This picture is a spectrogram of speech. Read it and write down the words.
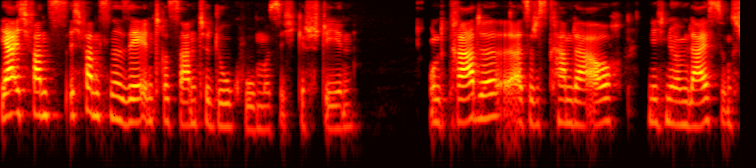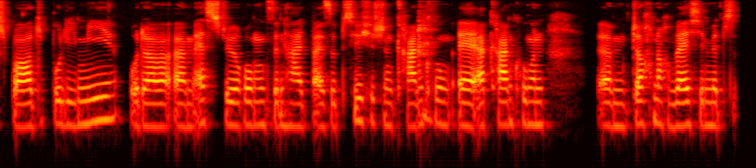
Ja, ich fand's, ich fand's eine sehr interessante Doku, muss ich gestehen. Und gerade, also das kam da auch nicht nur im Leistungssport, Bulimie oder ähm, Essstörungen sind halt bei so psychischen Krankung, äh, Erkrankungen ähm, doch noch welche mit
